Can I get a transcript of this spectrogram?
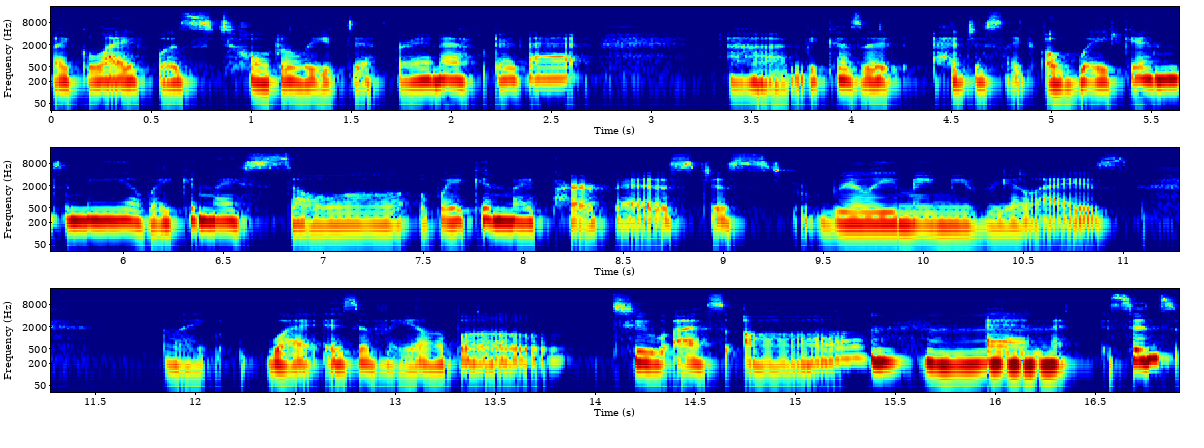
Like life was totally different after that. Um, because it had just like awakened me, awakened my soul, awakened my purpose, just really made me realize like what is available to us all. Mm-hmm. And since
